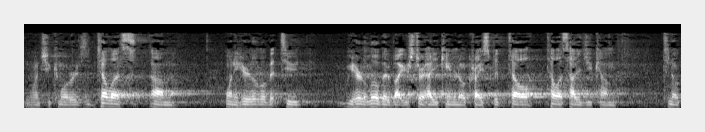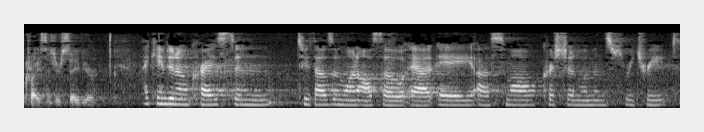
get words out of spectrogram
Why don't you come over? Tell us, um, want to hear a little bit too we heard a little bit about your story, how you came to know Christ, but tell, tell us how did you come to know Christ as your Savior? I came to know Christ in 2001 also at a, a small Christian women's retreat.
